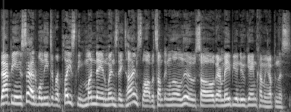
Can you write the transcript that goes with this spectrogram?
That being said, we'll need to replace the Monday and Wednesday time slot with something a little new, so there may be a new game coming up in the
